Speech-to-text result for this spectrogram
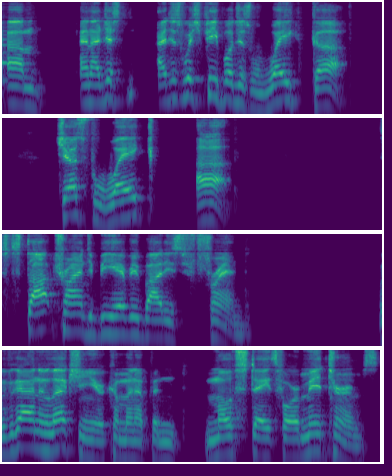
Um, and I just I just wish people just wake up. Just wake up. Stop trying to be everybody's friend. We've got an election year coming up in most states for midterms.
